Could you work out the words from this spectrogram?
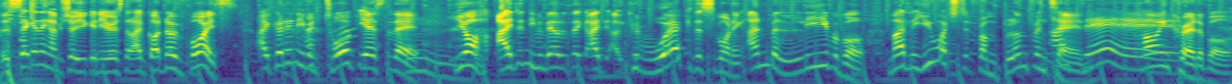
The second thing I'm sure you can hear is that I've got no voice. I couldn't even talk yesterday. Hmm. Yo, I didn't even be able to think I, I could work this morning. Unbelievable. Madly, you watched it from Bloemfontein. I did. How incredible.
